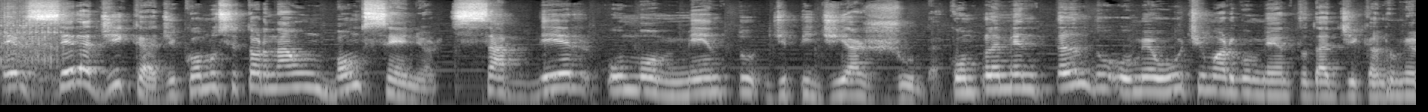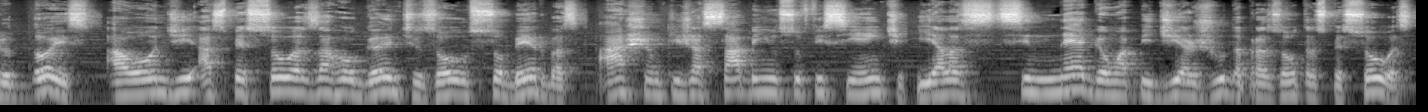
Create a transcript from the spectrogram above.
Terceira dica de como se tornar um bom sênior: saber o momento de pedir ajuda. Complementando o meu último argumento da dica número 2, aonde as pessoas arrogantes ou soberbas acham que já sabem o suficiente e elas se negam a pedir ajuda para as outras pessoas,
